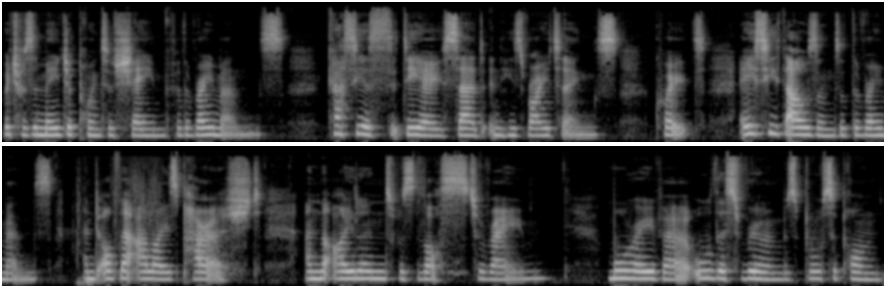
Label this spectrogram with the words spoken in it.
which was a major point of shame for the Romans. Cassius Dio said in his writings, quote, 80,000 of the Romans and of their allies perished, and the island was lost to Rome. Moreover, all this ruin was brought upon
